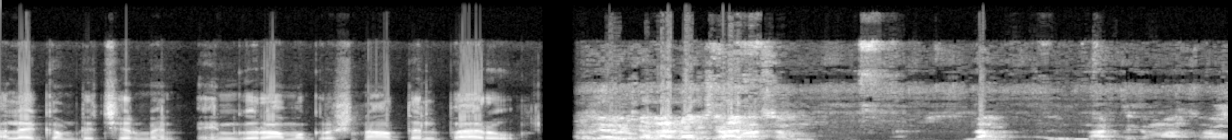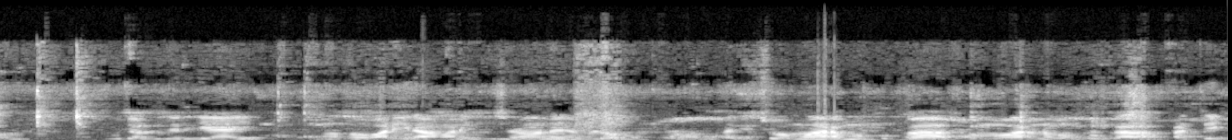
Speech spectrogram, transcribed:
ఆలయ కమిటీ చైర్మన్ ఎన్గు రామకృష్ణ తెలిపారు. కార్తీక మాసం పూజలు జరిగాయి. మా భవానీ రామానేశ్వర ఆలయంలో ప్రతి సోమవారం ఒక్కొక్క సోమవారం ఒక్కొక్క ప్రత్యేక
